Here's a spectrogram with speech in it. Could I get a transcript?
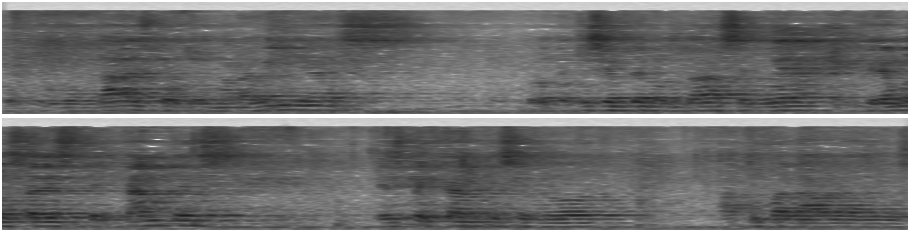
por tus bondades, por tus maravillas, por lo que tú siempre nos das, Señor. Queremos estar expectantes, expectantes, Señor, a tu palabra, Dios.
